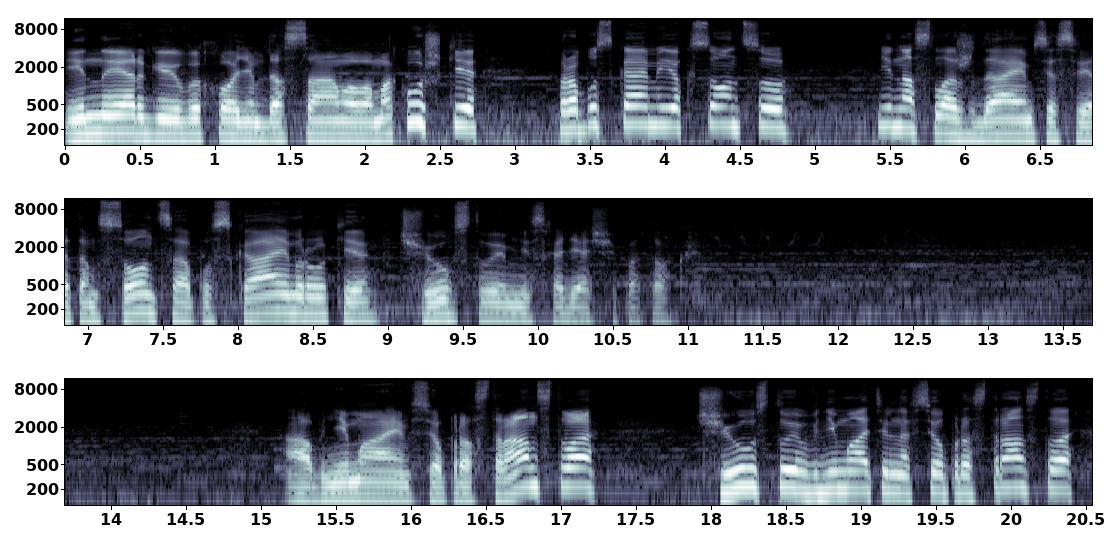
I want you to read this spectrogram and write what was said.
энергию выходим до самого макушки, пропускаем ее к солнцу и наслаждаемся светом солнца, опускаем руки, чувствуем нисходящий поток. Обнимаем все пространство, чувствуем внимательно все пространство –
